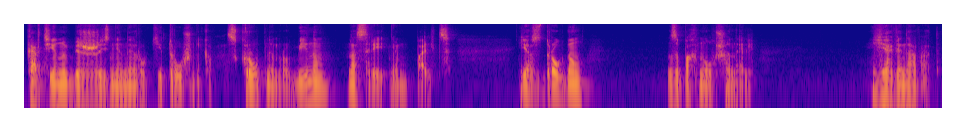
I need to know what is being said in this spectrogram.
картину безжизненной руки Трушникова с крупным рубином на среднем пальце. Я вздрогнул, запахнул шинель. «Я виноват».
